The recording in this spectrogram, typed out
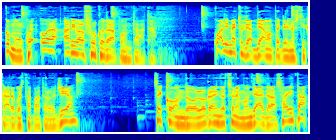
Comunque, ora arriva il fulcro della puntata. Quali metodi abbiamo per diagnosticare questa patologia? Secondo l'Organizzazione Mondiale della Sanità,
